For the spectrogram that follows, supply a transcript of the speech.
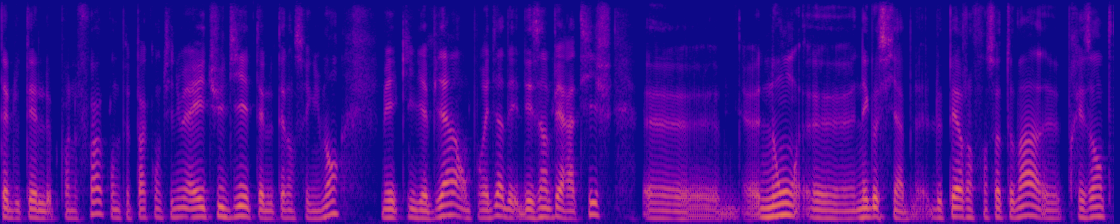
tel ou tel point de foi, qu'on ne peut pas continuer à étudier tel ou tel enseignement, mais qu'il y a bien, on pourrait dire, des impératifs non négociables. Le père Jean-François Thomas présente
